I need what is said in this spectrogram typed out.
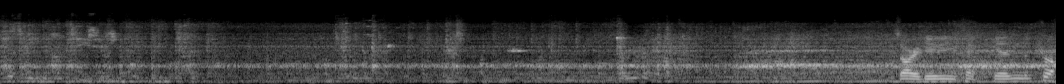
has been updated. Sorry, dude, you can't get in the truck.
